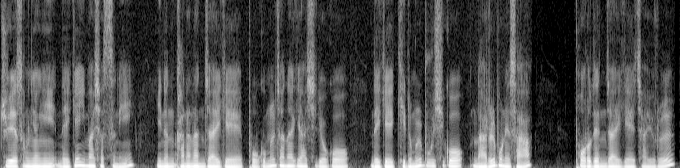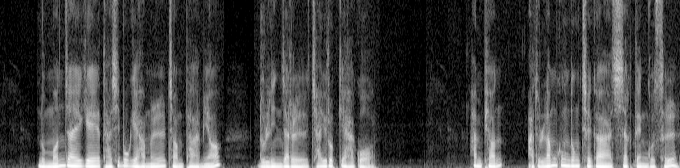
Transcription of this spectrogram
주의 성령이 내게 임하셨으니 이는 가난한 자에게 복음을 전하게 하시려고 내게 기름을 부으시고 나를 보내사 포로된 자에게 자유를 눈먼 자에게 다시 보게 함을 전파하며 눌린 자를 자유롭게 하고 한편 아둘람 공동체가 시작된 곳을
